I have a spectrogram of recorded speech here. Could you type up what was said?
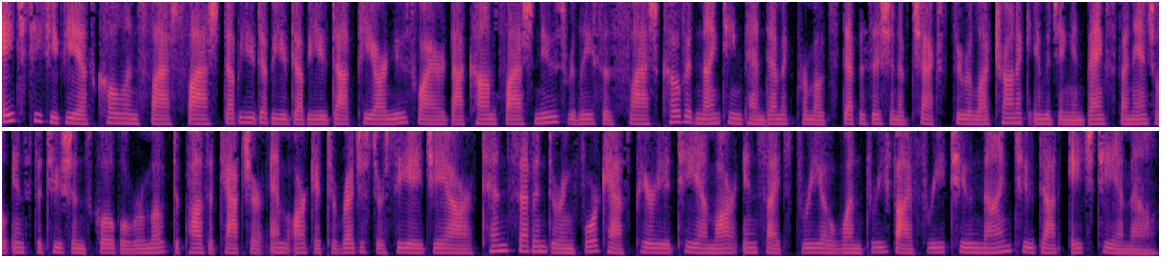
https colon slash slash www.prnewswire.com slash news releases slash COVID-19 pandemic promotes deposition of checks through electronic imaging in banks financial institutions global remote deposit capture M market to register CAGR 107 during forecast period TMR insights 301353292.html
